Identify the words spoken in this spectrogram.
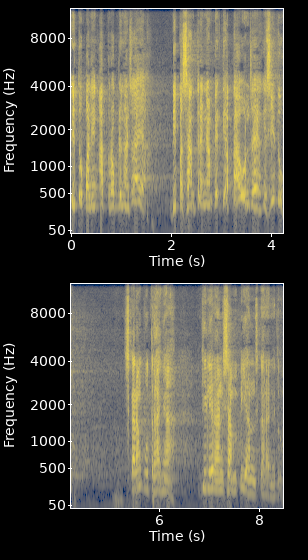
Itu paling akrab dengan saya. Di pesantren hampir tiap tahun saya ke situ. Sekarang putranya giliran sampian sekarang itu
